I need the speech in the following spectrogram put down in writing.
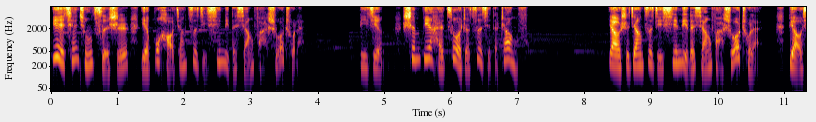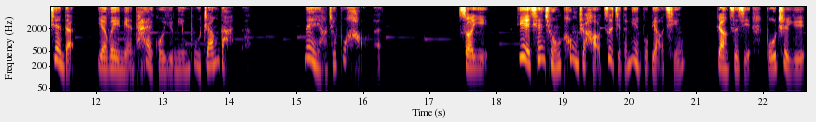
叶千琼此时也不好将自己心里的想法说出来，毕竟身边还坐着自己的丈夫。要是将自己心里的想法说出来，表现的也未免太过于明目张胆了，那样就不好了。所以。叶千琼控制好自己的面部表情，让自己不至于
